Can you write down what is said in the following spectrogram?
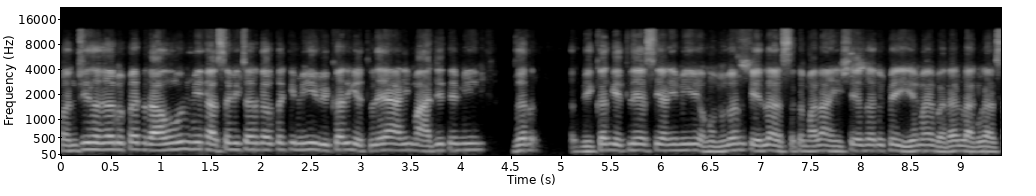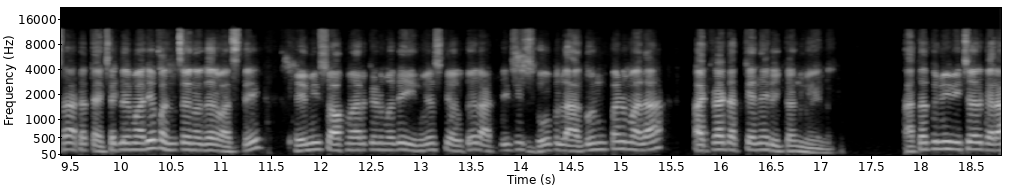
पंचवीस हजार रुपयात राहून मी असं विचार करतो की मी विकत घेतले आणि माझे ते मी जर विकत घेतली असती आणि मी होम लोन केलं असतं तर मला ऐंशी हजार रुपये ईएमआय भरायला लागला असता. आता त्याच्यातले माझे पंचावन्न हजार वाचते हे मी स्टॉक मार्केटमध्ये इन्व्हेस्ट करतोय. रात्रीची झोप लागून पण मला अठरा टक्क्याने रिटर्न मिळणार आता तुम्ही विचार करा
